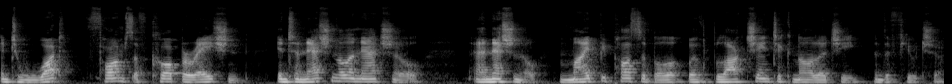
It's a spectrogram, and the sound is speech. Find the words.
into what forms of cooperation, international and national, uh, national, might be possible with blockchain technology in the future.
